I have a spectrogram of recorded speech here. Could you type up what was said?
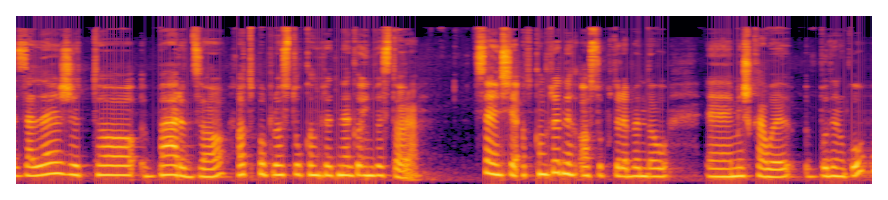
zależy to bardzo od po prostu konkretnego inwestora. W sensie od konkretnych osób, które będą e, mieszkały w budynku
